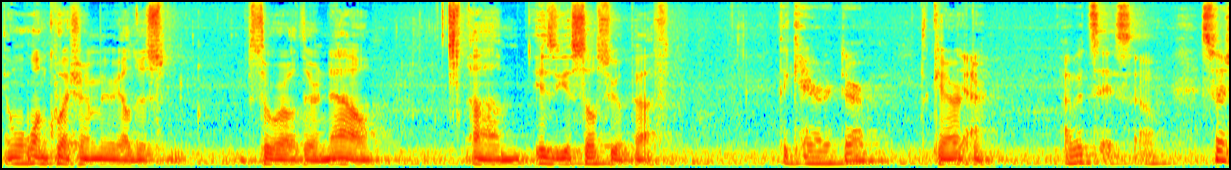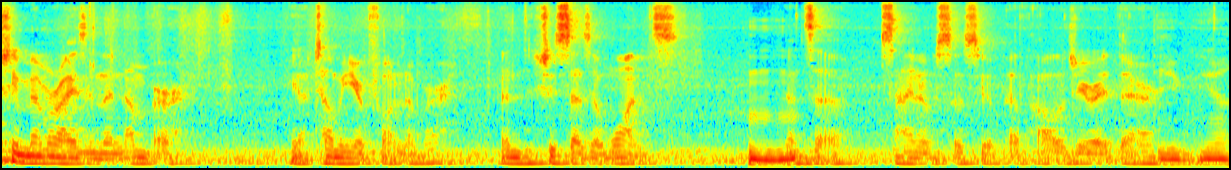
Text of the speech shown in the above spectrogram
And one question, maybe I'll just throw out there now: um, Is he a sociopath? The character. The character. Yeah, I would say so. Especially memorizing the number. You know, tell me your phone number, and she says it once. Mhm. That's a sign of sociopathology right there. You- yeah.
